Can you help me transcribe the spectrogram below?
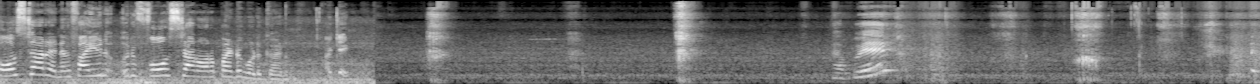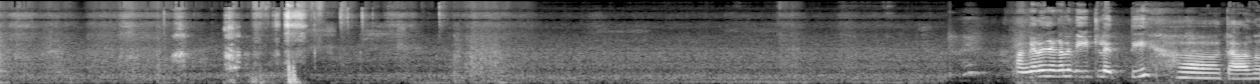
ഫോർ സ്റ്റാർ തന്നെ ഫൈവ് ഒരു ഫോർ സ്റ്റാർ ഉറപ്പായിട്ടും കൊടുക്കുകയാണ്. ഓക്കെ അപ്പേ അങ്ങനെ ഞങ്ങൾ വീട്ടിലെത്തി. താന്നു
